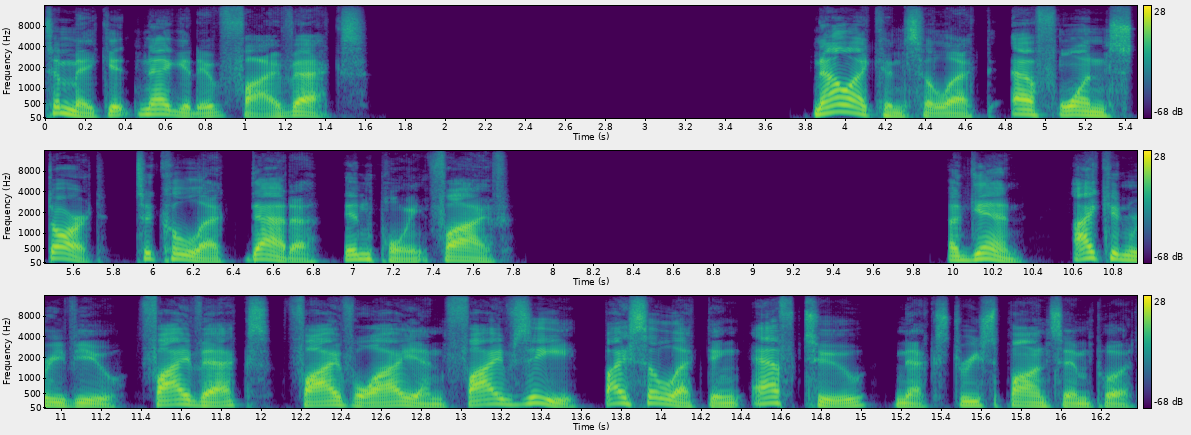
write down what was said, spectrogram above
to make it negative 5x. Now I can select F1 Start to collect data in point 5. Again, I can review 5x, 5y, and 5z by selecting F2 Next Response Input.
